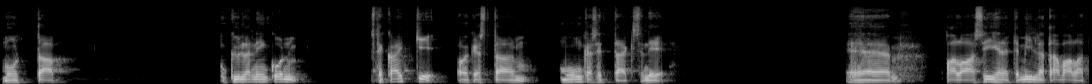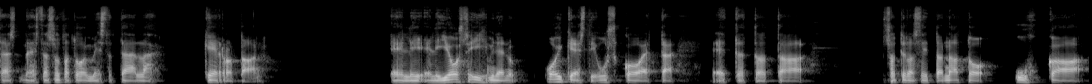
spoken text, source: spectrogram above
Mutta kyllä niin kuin se kaikki oikeastaan mun käsittääkseni palaa siihen, että millä tavalla näistä sotatoimista täällä kerrotaan. Eli, eli jos ihminen oikeasti uskoo, että, että tota, sotilasliitto NATO uhkaa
